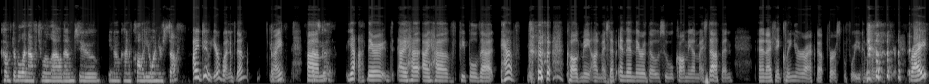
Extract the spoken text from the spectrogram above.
comfortable enough to allow them to, you know, kind of call you on your stuff? I do. You're one of them. Okay. Right. That's um, good. Yeah, there I have I have people that have called me on my stuff, and then there are those who will call me on my stuff, and and I think clean your act up first before you can point right?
